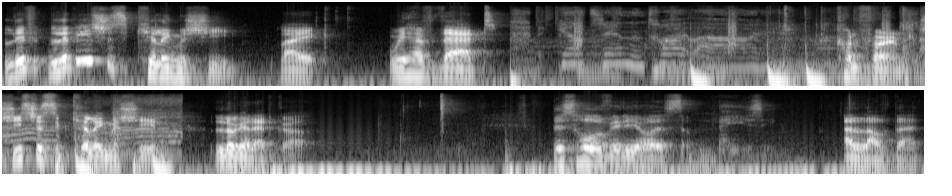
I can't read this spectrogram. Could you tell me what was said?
Liv- Libby is just a killing machine. Like, we have that confirmed. She's just a killing machine. Look at that girl. This whole video is amazing. I love that.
